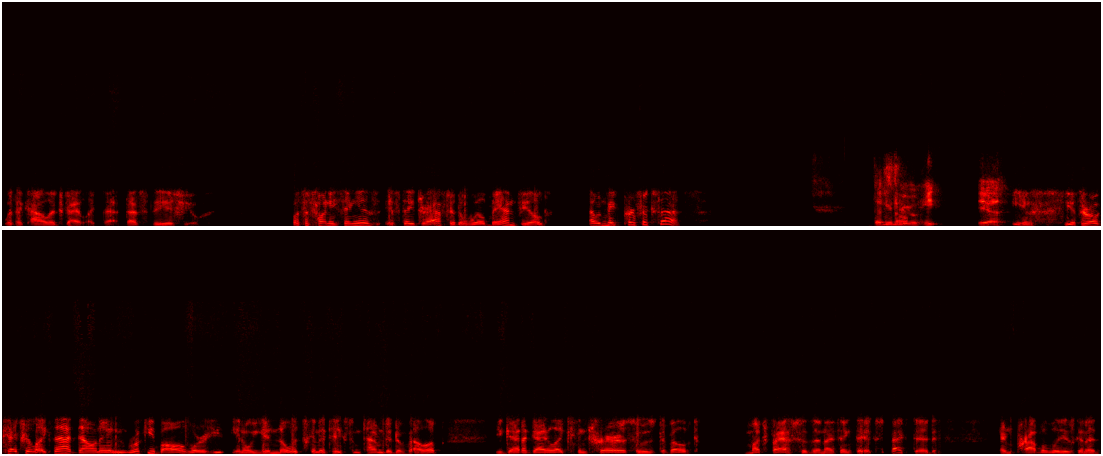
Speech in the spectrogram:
with a college guy like that. That's the issue. But the funny thing is if they drafted a will banfield that would make perfect sense. That's you know- true. He, yeah, you you throw a catcher like that down in rookie ball where he you know you know it's going to take some time to develop. You got a guy like contreras who's developed much faster than i think they expected and probably is going to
